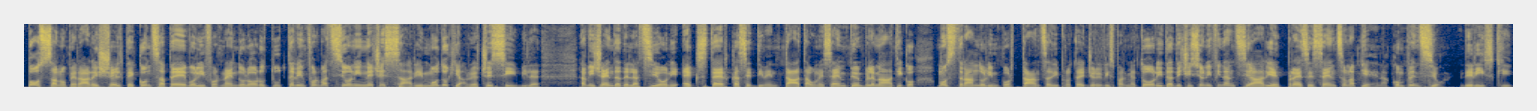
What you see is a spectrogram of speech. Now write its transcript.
possano operare scelte consapevoli fornendo loro tutte le informazioni necessarie in modo chiaro e accessibile. La vicenda delle azioni ex Tercas è diventata un esempio emblematico, mostrando l'importanza di proteggere i risparmiatori da decisioni finanziarie prese senza una piena comprensione dei rischi.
